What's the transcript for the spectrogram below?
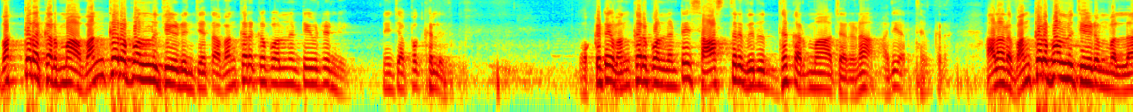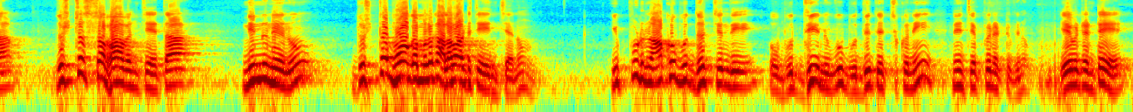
వక్ర కర్మ వంకర పనులు చేయడం చేత వంకర పనులు అంటే ఏమిటండి? నేను చెప్పక్కర్లేదు. ఒక్కటే వంకర పనులు అంటే శాస్త్ర విరుద్ధ కర్మాచరణ. అది అర్థం ఇక్కడ. అలానే వంకర పనులు చేయడం వల్ల దుష్ట స్వభావం చేత నిన్ను నేను దుష్టభోగములకు అలవాటు చేయించాను. ఇప్పుడు నాకు బుద్ధి వచ్చింది. ఓ బుద్ధి నువ్వు బుద్ధి తెచ్చుకొని నేను చెప్పినట్టు విను. ఏమిటంటే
